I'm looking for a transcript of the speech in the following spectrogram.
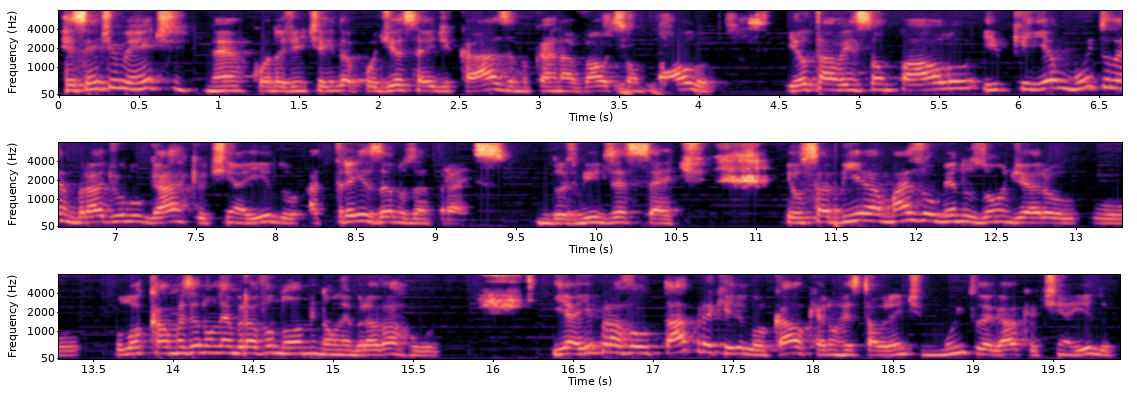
Recentemente, né, quando a gente ainda podia sair de casa, no Carnaval de São Paulo, eu estava em São Paulo e queria muito lembrar de um lugar que eu tinha ido há três anos atrás, em 2017. Eu sabia mais ou menos onde era o, o, o local, mas eu não lembrava o nome, não lembrava a rua. E aí, para voltar para aquele local, que era um restaurante muito legal que eu tinha ido,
